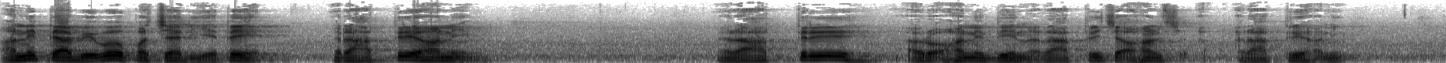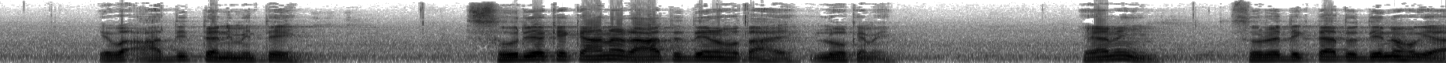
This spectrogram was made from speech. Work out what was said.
अनित्याविव उपचर्यते रात्रि रात्रि और हनि दिन, रात्रि च अहंस रात्रि हनि। आदित्य निमित्ते सूर्य के कारण रात दिन होता है लोक में। है नहीं? सूर्य दिखता है तो दिन हो गया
